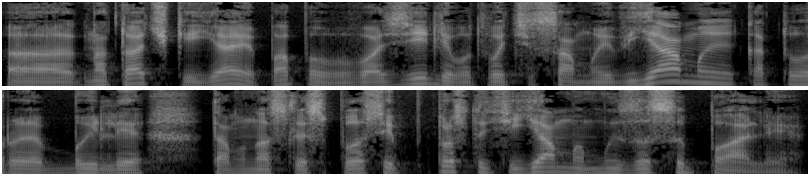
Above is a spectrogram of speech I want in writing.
на тачке, я и папа вывозили вот в эти самые в ямы, которые были там у нас лесополосе, просто эти ямы мы засыпали.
